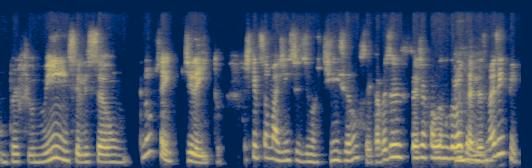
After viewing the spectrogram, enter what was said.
um perfil no Insta, eles são, não sei direito, acho que eles são uma agência de notícia, não sei, talvez eu esteja falando groselhas, uhum. mas enfim,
